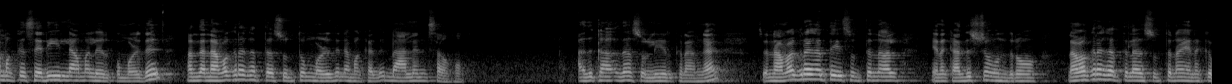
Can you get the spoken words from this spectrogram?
நமக்கு சரியில்லாமல் இருக்கும் பொழுது அந்த நவக்கிரகத்தை சுற்றும் பொழுது நமக்கு அது பேலன்ஸ் ஆகும். அதுக்காக தான் சொல்லியிருக்கிறாங்க. ஸோ நவக்கிரகத்தை சுற்றினால் எனக்கு அதிர்ஷ்டம் வந்துடும் நவக்கிரகத்தில் சுற்றினா எனக்கு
